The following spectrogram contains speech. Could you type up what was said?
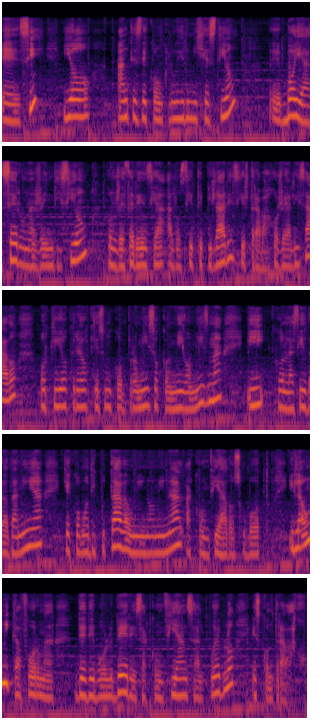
Eh, sí, yo antes de concluir mi gestión eh, voy a hacer una rendición con referencia a los siete pilares y el trabajo realizado, porque yo creo que es un compromiso conmigo misma y con la ciudadanía que como diputada uninominal ha confiado su voto. Y la única forma de devolver esa confianza al pueblo es con trabajo.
